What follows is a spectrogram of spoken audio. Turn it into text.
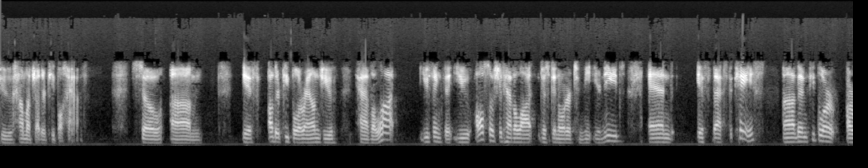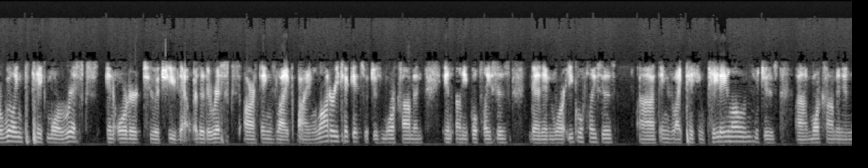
to how much other people have. So, um, if other people around you have a lot, you think that you also should have a lot just in order to meet your needs. And if that's the case, uh, then people are, are willing to take more risks in order to achieve that. Whether the risks are things like buying lottery tickets, which is more common in unequal places than in more equal places, uh, things like taking payday loans, which is uh, more common in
